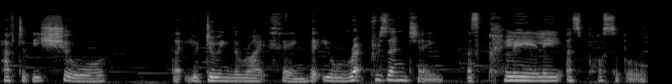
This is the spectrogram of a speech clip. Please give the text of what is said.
have to be sure that you're doing the right thing, that you're representing as clearly as possible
